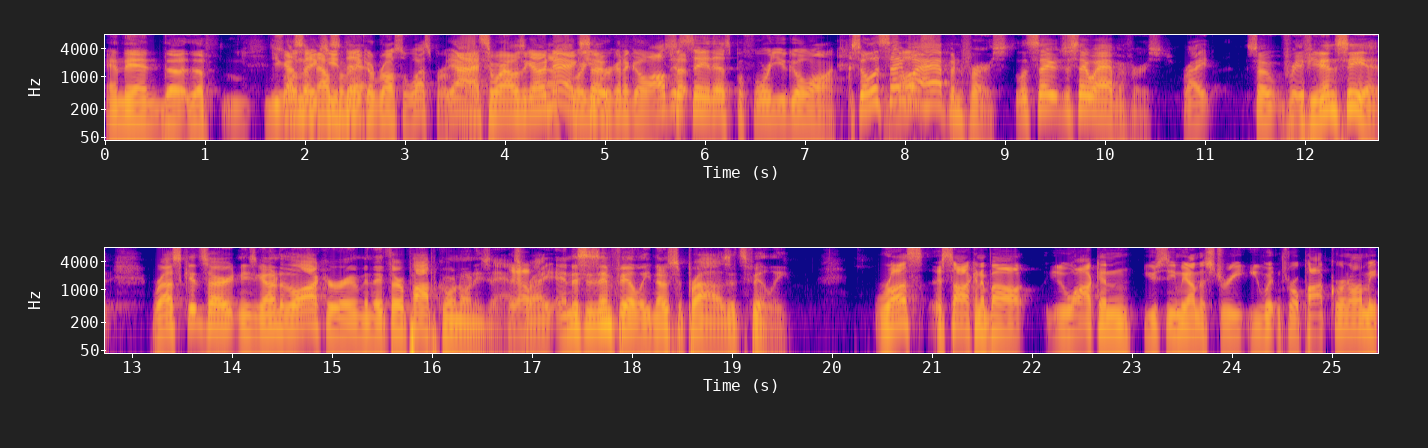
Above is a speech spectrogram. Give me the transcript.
And then the the you So got something else you think that? of Russell Westbrook. Yeah, right? that's where I was going That's next. where So, you were going to go. I'll just so- say this before you go on. so let's say what happened first. Let's say just say what happened first, right? So for, if you didn't see it, Russ gets hurt and he's going to the locker room and they throw popcorn on his ass, Yep. right? And this is in Philly. No surprise, it's Philly. Russ is talking about you walking, you see me on the street, you wouldn't throw popcorn on me.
